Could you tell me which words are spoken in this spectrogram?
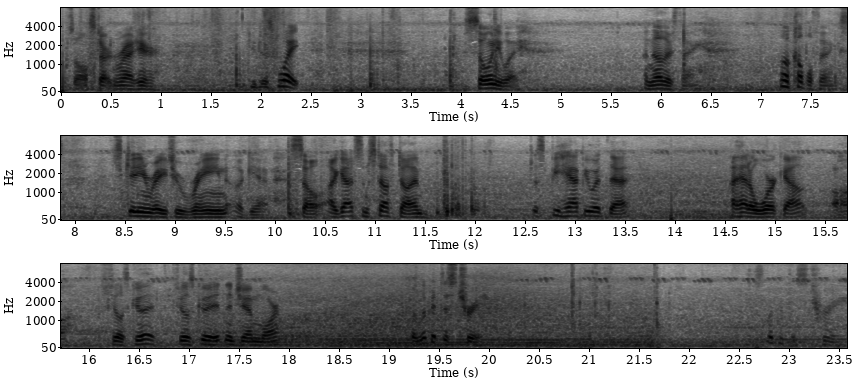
It's all starting right here. You just wait. So anyway, another thing. Well, a couple things. It's getting ready to rain again. So I got some stuff done. Just be happy with that. I had a workout. Oh, feels good. Feels good hitting the gym more. But look at this tree. Look at this tree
